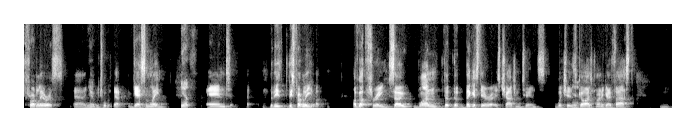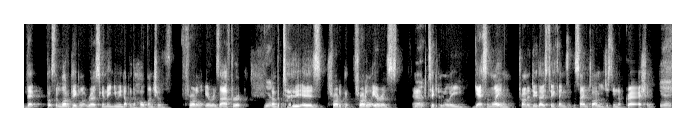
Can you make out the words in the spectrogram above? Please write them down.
throttle errors. Uh, you yeah. know, we talk about gas and lean. Yeah. And but there's, there's, probably I've got three. So one, the, the biggest error is charging turns, which is yeah. guys trying to go fast. That puts a lot of people at risk, and then you end up with a whole bunch of throttle errors after it. Yeah. Number two is throttle throttle errors, uh, yeah. particularly gas and lean. Trying to do those two things at the same time, you just end up crashing. Yeah.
